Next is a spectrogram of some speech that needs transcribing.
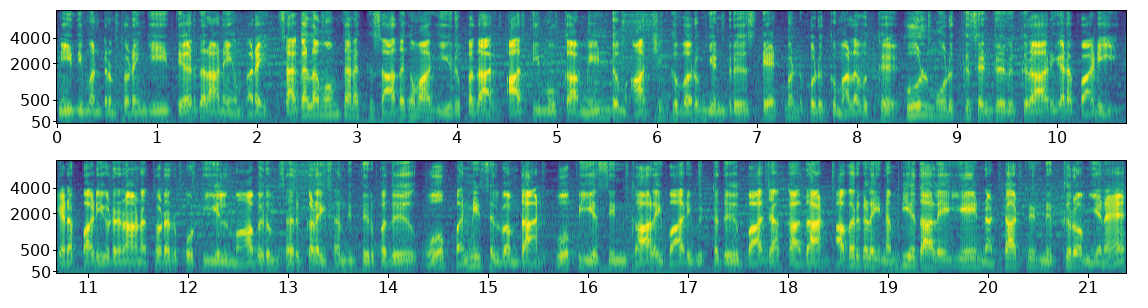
நீதிமன்றம் தொடங்கி தேர்தல் ஆணையம் வரை சகலமும் தனக்கு சாதகமாகி இருப்பதால் அதிமுக மீண்டும் ஆட்சிக்கு வரும் என்று ஸ்டேட்மெண்ட் கொடுக்கும் அளவுக்கு கூல் மூடுக்கு சென்றிருக்கிறார் எடப்பாடி. எடப்பாடியுடனான தொடர் போட்டியில் மாபெரும் சருக்களை சந்தித்திருப்பது ஓ பன்னீர்செல்வம் தான். ஓபிஎஸ்ஸின் காலை வாரிவிட்டது பாஜக தான். அவர்களை நம்பியதாலேயே நட்டாற்றில் நிற்கிறோம் என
